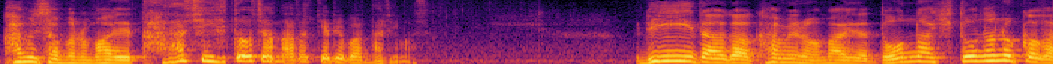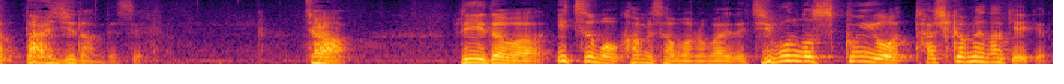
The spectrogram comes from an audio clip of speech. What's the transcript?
神様の前で正しい人じゃなければなりません。リーダーが神の前でどんな人なのかが大事なんですよ。じゃあリーダーはいつも神様の前で自分の救いを確かめなきゃいけない。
